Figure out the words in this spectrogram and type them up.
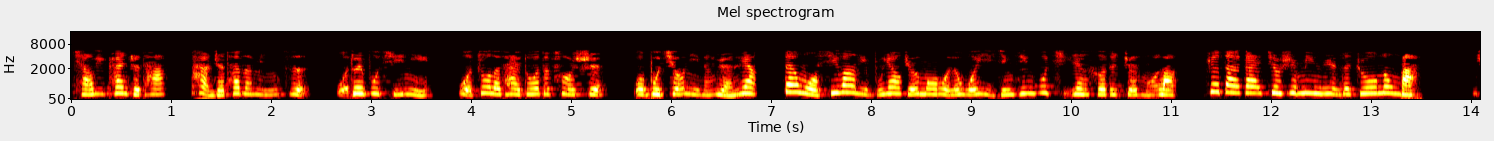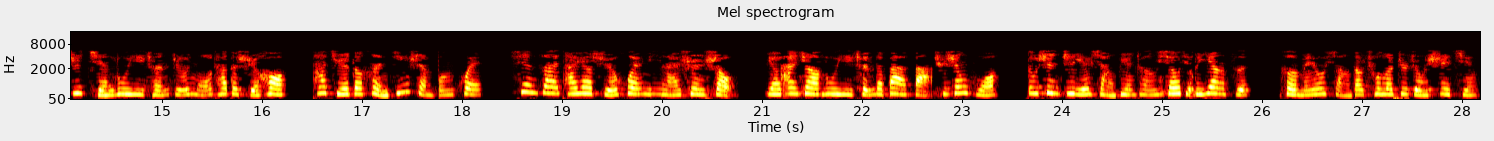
乔丽看着他，喊着他的名字：“我对不起你，我做了太多的错事。”我不求你能原谅，但我希望你不要折磨我了。我已经经不起任何的折磨了，这大概就是命运的捉弄吧。之前陆亦辰折磨他的时候，他觉得很精神崩溃。现在他要学会逆来顺受，要按照陆亦辰的办法去生活，都甚至也想变成萧九的样子。可没有想到出了这种事情，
